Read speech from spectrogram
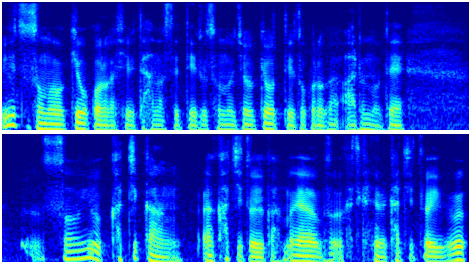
唯一その気心が知れて話せているその状況っていうところがあるのでそういう価値観価値というか、まあ、価値観価値という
